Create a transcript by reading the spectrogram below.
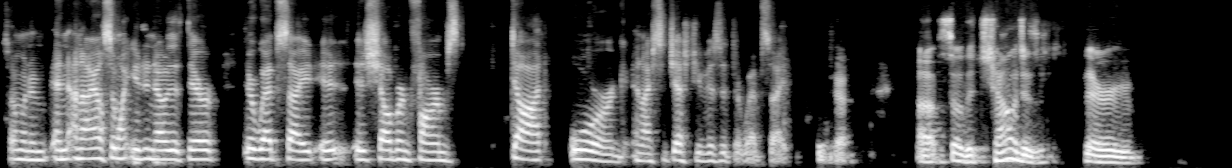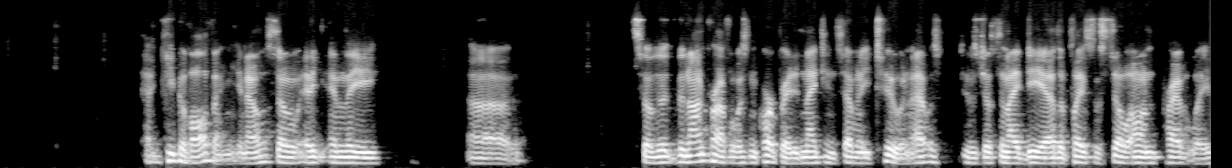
so I'm gonna, and, and I also want you to know that their, their website is, is shelburnefarms.org. And I suggest you visit their website. Uh, so the challenges, they're uh, keep evolving, you know, so in the uh, so the, the nonprofit was incorporated in nineteen seventy-two, and that was, it was just an idea. The place is still owned privately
